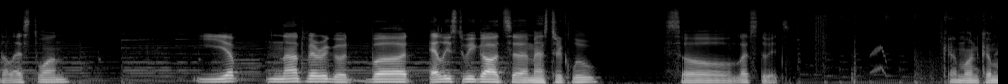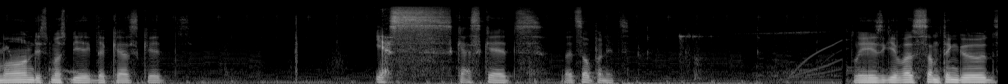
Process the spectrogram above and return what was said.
The last one. Yep, not very good, but at least we got a master clue. So let's do it. Come on, come on. This must be the casket. Yes casket. Let's open it. Please give us something good.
